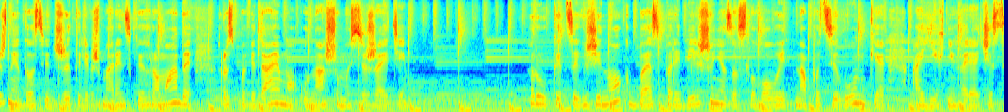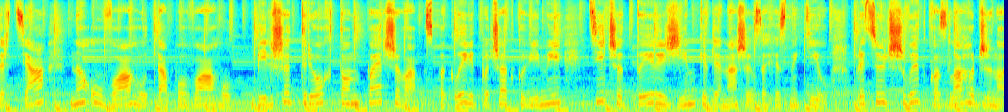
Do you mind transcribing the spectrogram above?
дивовижний досвід жителів Жмеринської громади розповідаємо у нашому сюжеті. Руки цих жінок без перебільшення заслуговують на поцілунки, а їхні гарячі серця на увагу та повагу. Більше трьох тонн печива спекли від початку війни ці чотири жінки для наших захисників. Працюють швидко, злагоджено,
